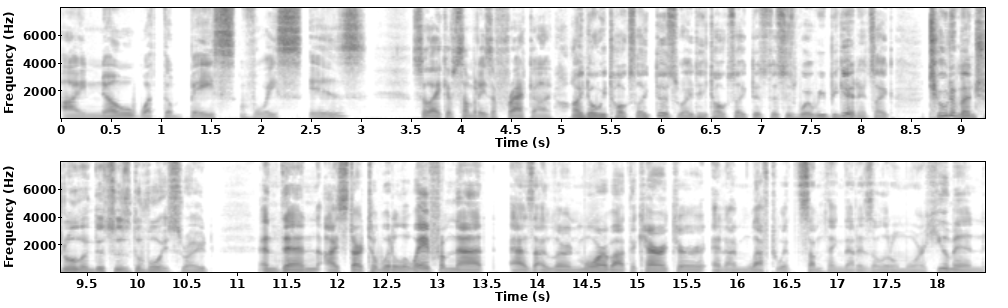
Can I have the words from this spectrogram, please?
I know what the base voice is. So like if somebody's a frat guy, I know he talks like this, right? He talks like this. This is where we begin. It's like two dimensional and this is the voice, right? And then I start to whittle away from that as I learn more about the character and I'm left with something that is a little more human,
